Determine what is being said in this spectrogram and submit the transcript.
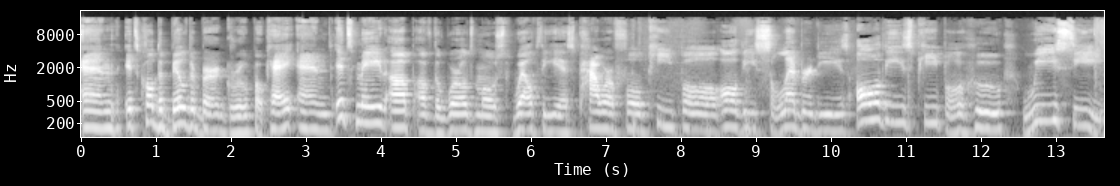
and it's called the Bilderberg Group, okay? And it's made up of the world's most wealthiest, powerful people, all these celebrities, all these people who we see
